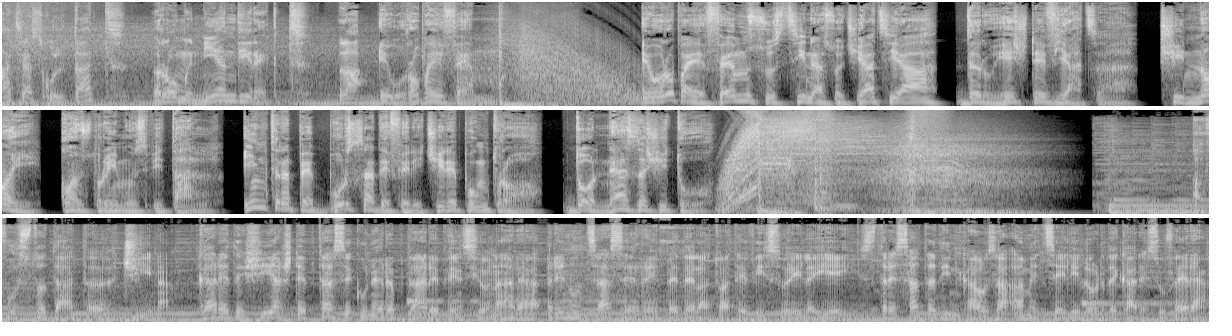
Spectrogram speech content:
Ați ascultat România în direct la Europa FM. Europa FM susține asociația Dăruiește Viață. Și noi construim un spital. Intră pe bursa de fericire.ro. Donează și tu. A fost odată Gina, care, deși așteptase cu nerăbdare pensionarea, renunțase repede la toate visurile ei, stresată din cauza amețelilor de care suferea.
